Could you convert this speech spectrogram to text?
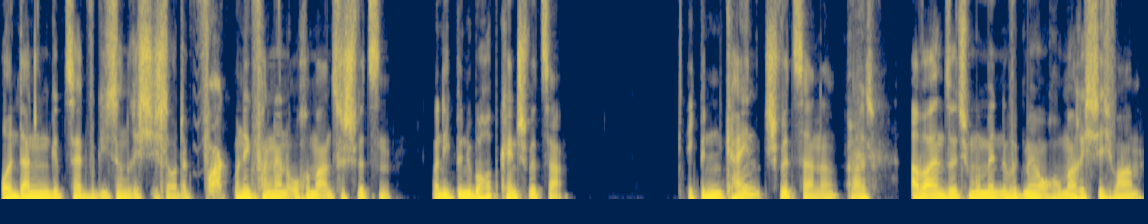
Und dann gibt es halt wirklich so ein richtig lauter Fuck. Und ich fange dann auch immer an zu schwitzen. Und ich bin überhaupt kein Schwitzer. Ich bin kein Schwitzer, ne? Was? Aber in solchen Momenten wird mir auch immer richtig warm.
